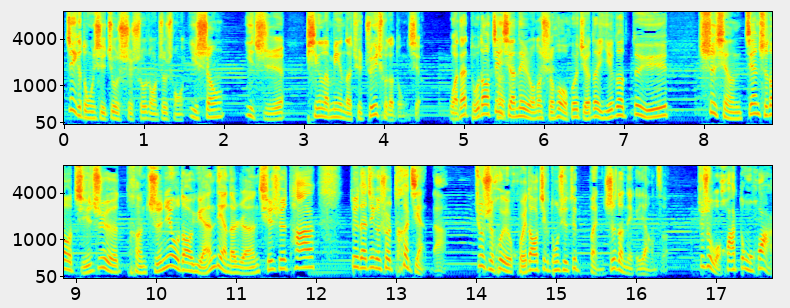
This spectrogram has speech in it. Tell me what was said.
这个东西就是手冢治虫一生一直拼了命的去追求的东西。我在读到这些内容的时候，我会觉得一个对于事情坚持到极致、很执拗到原点的人，其实他对待这个事儿特简单，就是会回到这个东西最本质的那个样子。就是我画动画，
